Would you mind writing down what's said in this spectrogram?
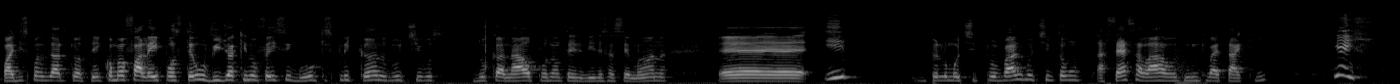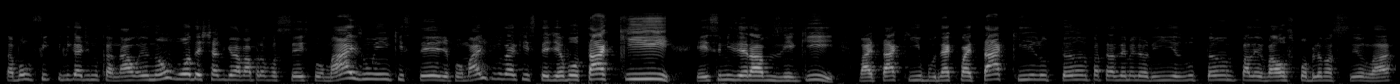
com a disponibilidade que eu tenho. Como eu falei, postei um vídeo aqui no Facebook explicando os motivos do canal por não ter vídeo essa semana. É, e pelo motivo, por vários motivos, então acessa lá, o link vai estar aqui. E é isso, tá bom? Fique ligadinho no canal. Eu não vou deixar de gravar para vocês, por mais ruim que esteja, por mais dificuldade que esteja, eu vou estar aqui. Esse miserávelzinho aqui vai estar aqui, o boneco vai estar aqui lutando para trazer melhorias, lutando para levar os problemas seus lá.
